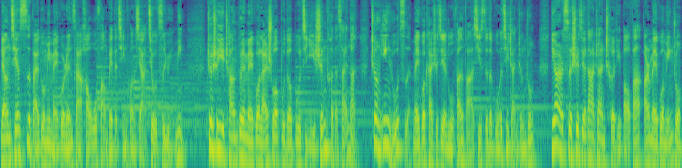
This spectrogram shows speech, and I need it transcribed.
两千四百多名美国人在毫无防备的情况下就此殒命。这是一场对美国来说不得不记忆深刻的灾难。正因如此，美国开始介入反法西斯的国际战争中，第二次世界大战彻底爆发，而美国民众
